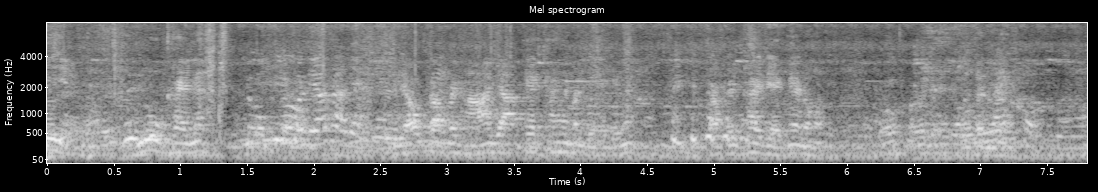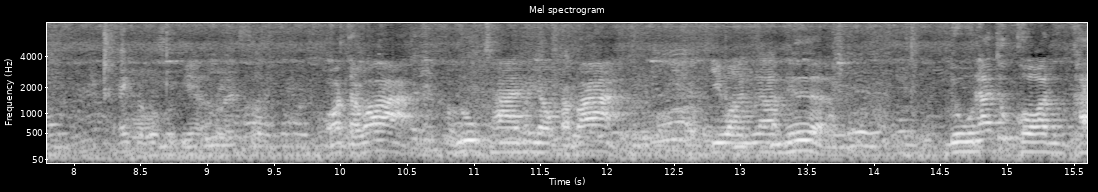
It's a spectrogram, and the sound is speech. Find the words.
นี่ลูกใครนะ ลูกพี่คนนี้ค่ะเนี่ยเดี๋ยวกลับไปหายาแก้ไข้ให้มันแดกเลยนะ กลับไปไข้แดกแน่นอนแต่ไหนอ๋อแต่ว่าลูกชายไม่ยอมกลับบ้านกี่วันครัมับนดื้อ ดูนะทุกคนใคร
